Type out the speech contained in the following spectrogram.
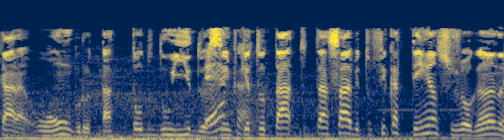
Cara, o ombro tá todo doído, É, assim, cara. porque tu tá, tu tá, sabe, tu fica tenso jogando.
